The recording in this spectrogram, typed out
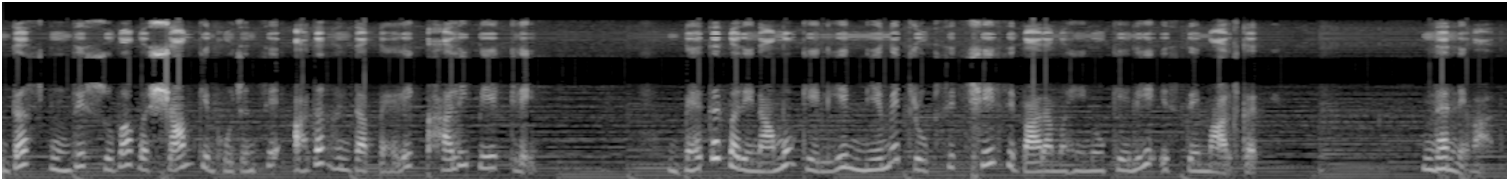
10 बूंदे सुबह व शाम के भोजन से आधा घंटा पहले खाली पेट लें। बेहतर परिणामों के लिए नियमित रूप से 6 से 12 महीनों के लिए इस्तेमाल करें। धन्यवाद।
